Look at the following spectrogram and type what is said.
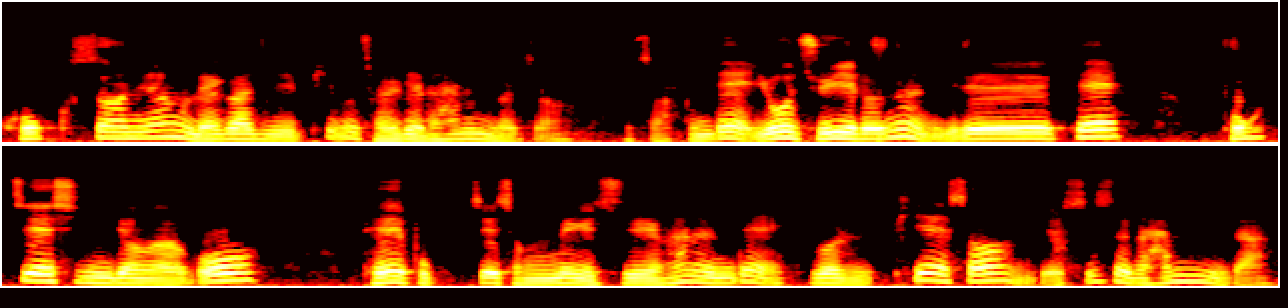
곡선형 뇌과주의 피부 절개를 하는 거죠. 그렇죠. 근데 요 주위로는 이렇게 복제신경하고 대복제 정맥이 주행하는데 그걸 피해서 수술을 합니다.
